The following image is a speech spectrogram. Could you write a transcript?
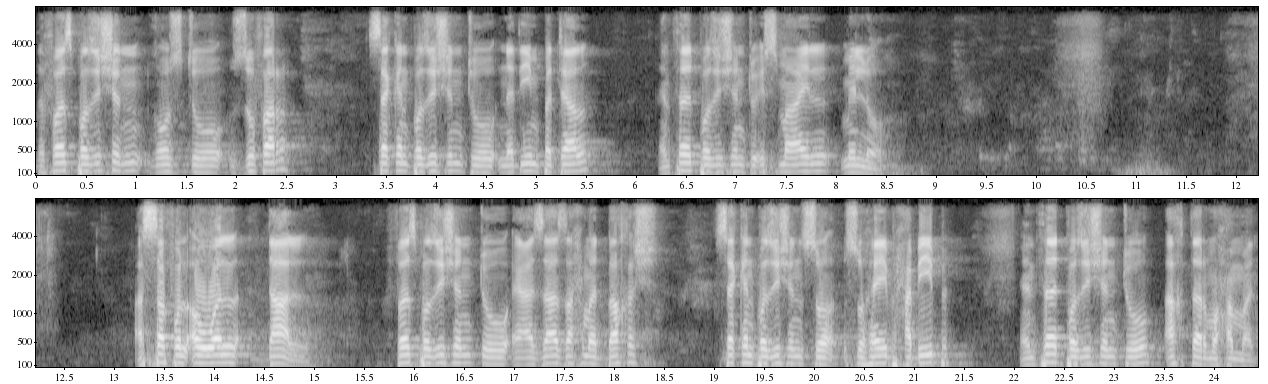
The first position goes to Zufar, second position to Nadeem Patel, and third position to Ismail Millo. الصف الأول دال First position to Azaz Ahmad Bakhash, second position Su- Suhaib Habib, and third position to Akhtar Muhammad.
